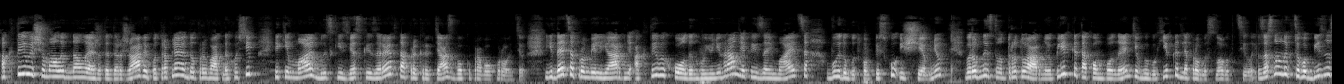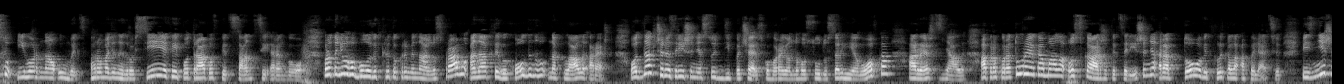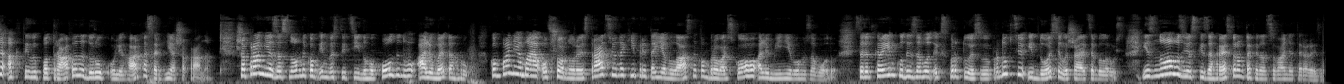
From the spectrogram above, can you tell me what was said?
Активи, що мали б належати державі, потрапляють до приватних осіб, які мають близькі зв'язки з РФ та прикриття з боку правоохоронців. Йдеться про мільярдні активи холдингу Юніграм, який займається видобутком піску і щебню, виробництвом тротуарної плітки та компонентів вибухівки для промислових цілей. Засновник цього бізнесу Ігор Наумець, громадянин Росії, який потрапив під санкції РНБО. Проти нього було відкрито кримінальну справу, а на активи холдингу наклали арешт. Однак, через рішення судді Печерського районного суду Сергія Вовка арешт зняли. А прокуратура, яка мала оскаржити це рішення, раптово відкликала апеляцію. Пізніше активи потрапили до рук олігарха Сергія Шапрана. Шапран є засновником інвестиційного холдингу Алюмета Груп. Компанія має офшорну реєстрацію на Кіпрі та є власником броварського алюмінієвого заводу. Серед країн, куди завод експортує свою продукцію, і досі лишається Білорусь. І знову зв'язки з агресором та фінансування тероризму.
